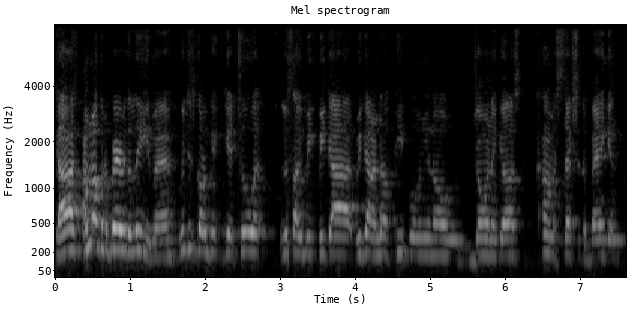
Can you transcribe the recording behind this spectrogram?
guys, I'm not going to bury the lead, man. We're just going to get, get to it. looks like we, we got we got enough people, you know, joining us. Comment section the banging.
